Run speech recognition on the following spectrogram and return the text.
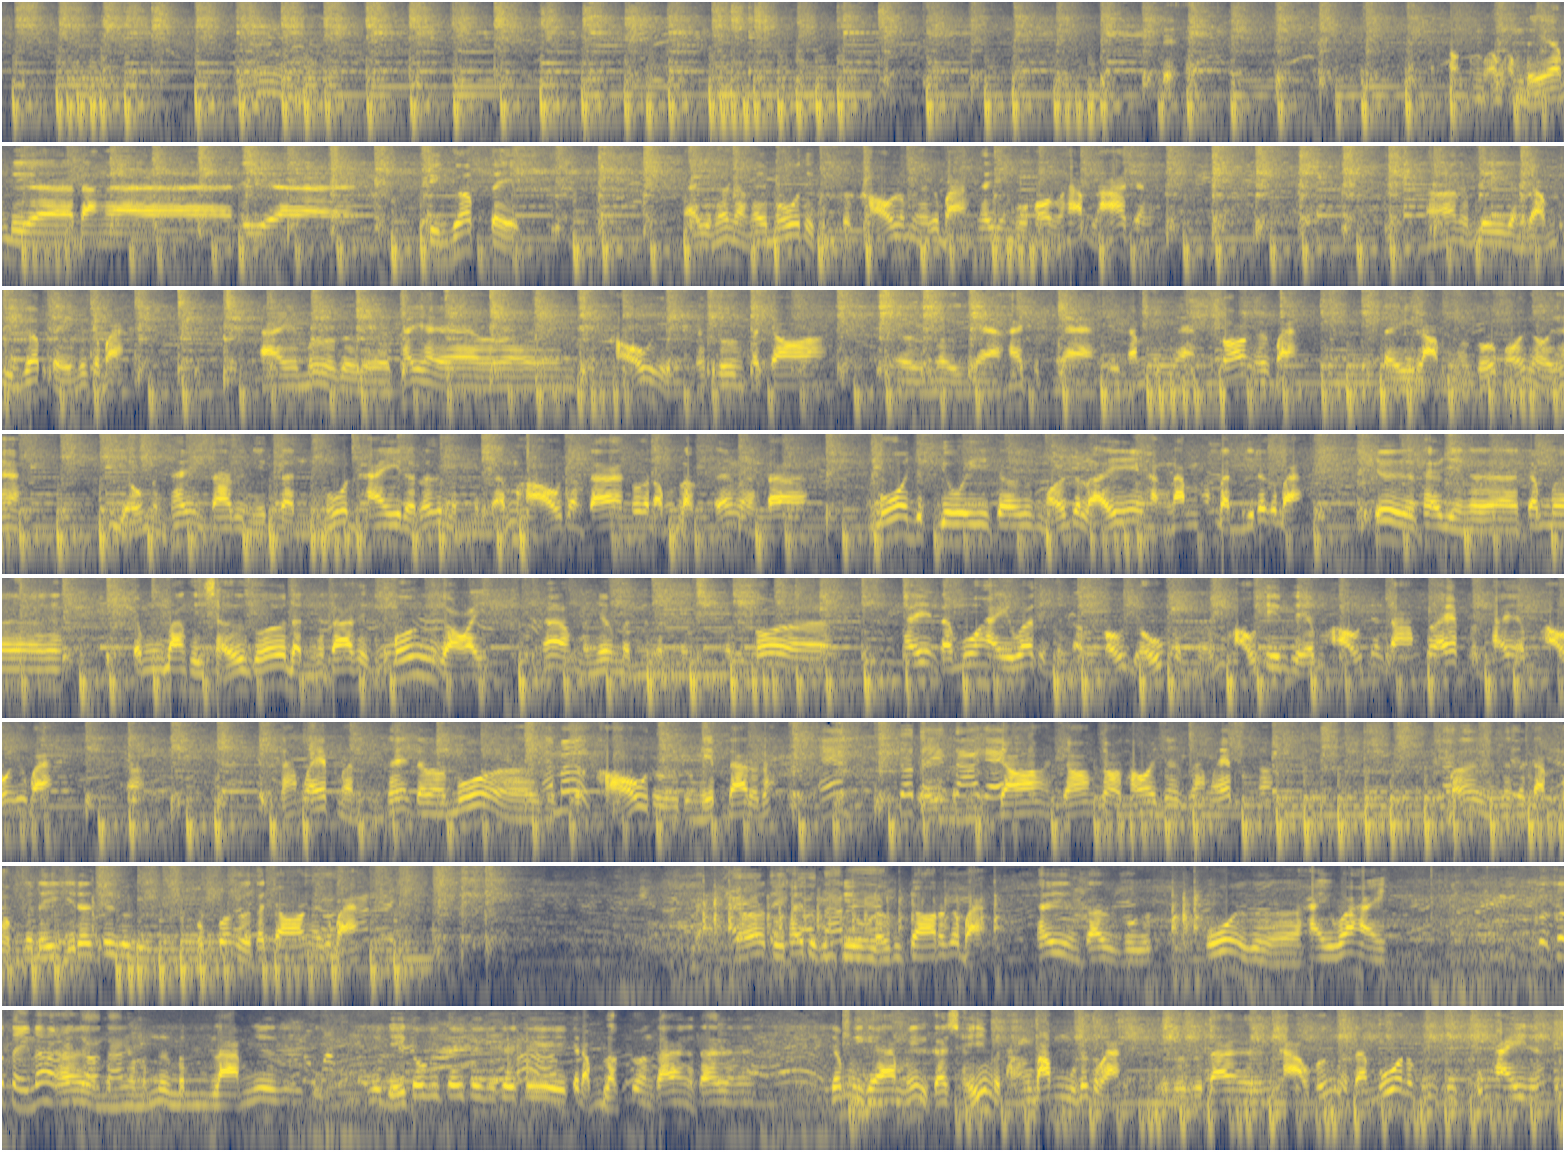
Ông, ông, ông địa ông đi ờ, đang ờ, đi chuyên góp tiền tại vì nói là ngay múa thì cũng cực khổ lắm nha các bạn. Thấy mồ hôi mà háp lã chứ đó thì đi vòng vòng chuyên góp tiền với các bạn. Ai mới rồi thấy hay, khổ thì ta thương ta cho. Từ 10 ngàn, 20 ngàn, từ 50 ngàn có nữa các bạn. Tùy lòng của mỗi người ha. Ví dụ mình thấy người ta nhiệt tình múa hay rồi đó thì mình mình ủng hộ cho người ta có cái động lực để mà người ta múa giúp vui cho mỗi cái lễ hàng năm hàng đình gì đó các bạn chứ theo gì người, trong ờ, trong ban thị sự của đình người ta thì cũng muốn rồi. Đó không? mà như mình mình, mình, mình có ờ, thấy người ta múa hay quá thì mình ủng cổ vũ mình ủng hộ thêm thì ủng hộ chứ người ta không có ép mình phải ủng hộ các bạn. Đó. người ta không có ép mình mình thấy người ta múa cực khổ từ từ nghiệp ta rồi đó. Em cho tiền ta mình kìa. Cho cho cho thôi chứ người ta không ép đó. Bởi người ta cầm thùng cho đi vậy đó chứ cũng có người ta cho nha các bạn đó tôi thấy tôi cũng kêu lượng tôi cho đó các bạn. Thấy người ta múa hay quá hay. Có, có tiền đó không cho ta mình, mình mình làm như như vậy có cái cái cái cái cái, cái động lực của người ta người ta giống như ra mấy người ca sĩ mà tặng bông đó các bạn. Rồi người ta hào hứng người ta múa nó cũng cũng, cũng hay nữa.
